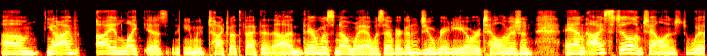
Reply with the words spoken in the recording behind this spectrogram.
Um, you know, I've I like as you know, we talked about the fact that uh, there was no way I was ever going to do radio or television, and I still am challenged with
